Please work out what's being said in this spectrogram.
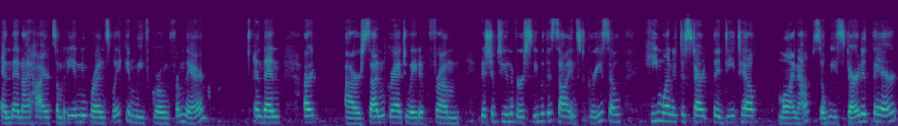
And then I hired somebody in New Brunswick and we've grown from there. And then our our son graduated from Bishop's University with a science degree. So he wanted to start the detail lineup. So we started there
